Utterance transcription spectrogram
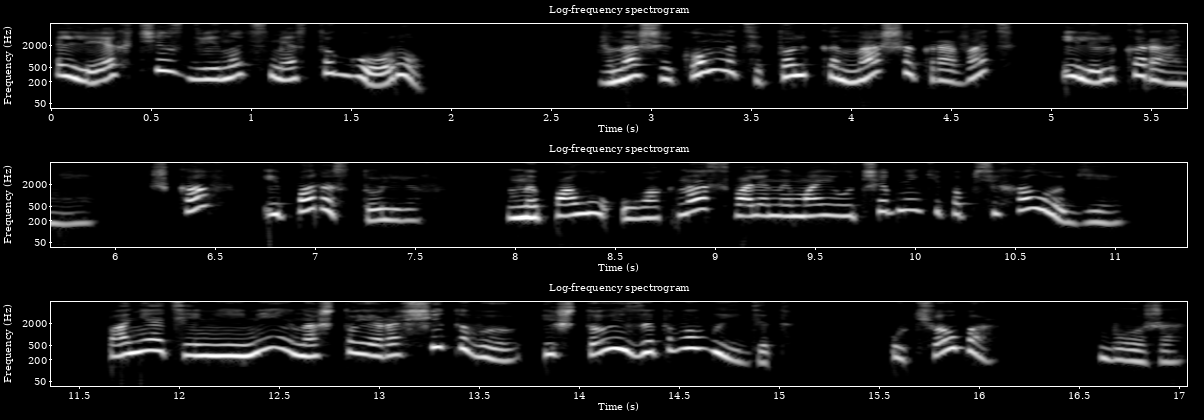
легче сдвинуть с места гору. В нашей комнате только наша кровать и люлька ранее, шкаф и пара стульев. На полу у окна свалены мои учебники по психологии. Понятия не имею, на что я рассчитываю и что из этого выйдет. Учеба? Боже,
